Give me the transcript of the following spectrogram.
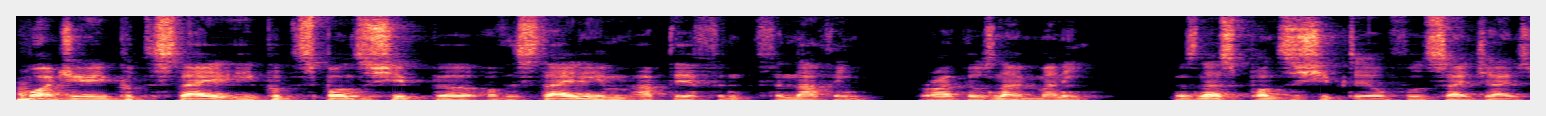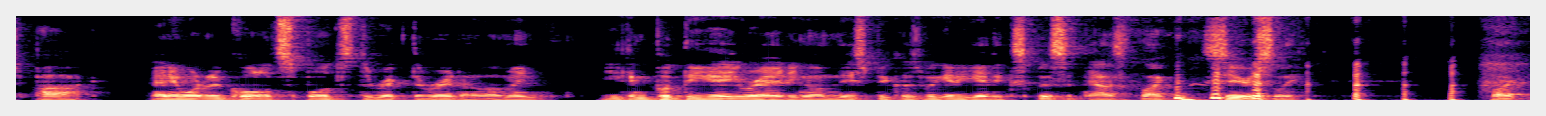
Mind you, he put the state, he put the sponsorship uh, of the stadium up there for, for nothing. Right? There was no money. There was no sponsorship deal for St James Park, and he wanted to call it Sports Direct Arena. I mean, you can put the E rating on this because we're going to get explicit now. It's like seriously, like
